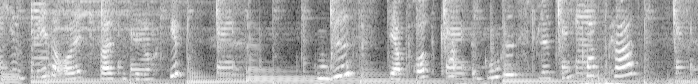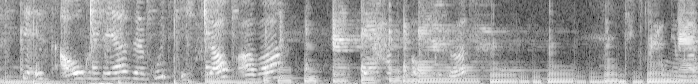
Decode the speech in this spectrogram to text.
Ich empfehle euch, falls es den noch gibt. Googles, der Podcast, Googles Splatoon Podcast. Der ist auch sehr, sehr gut. Ich glaube aber, der hat aufgehört. Ich kann ja mal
